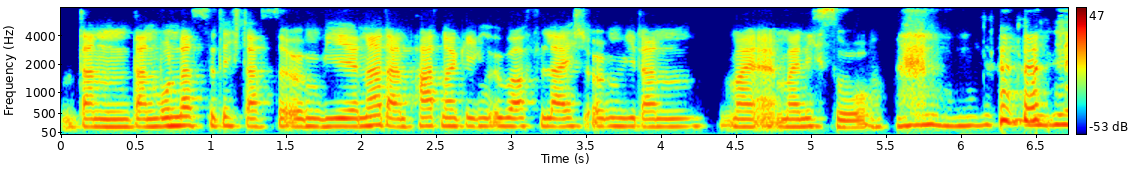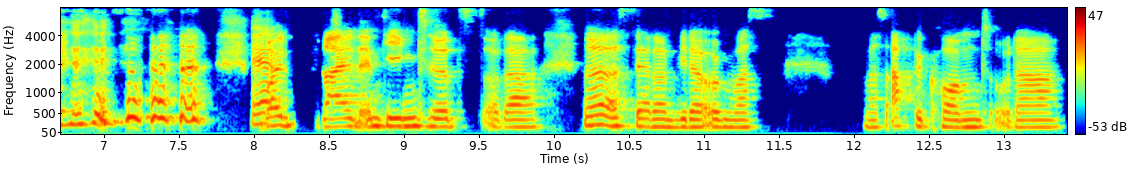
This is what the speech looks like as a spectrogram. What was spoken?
dann, dann wunderst du dich, dass du irgendwie, ne, deinem Partner gegenüber vielleicht irgendwie dann mal, mal nicht so freundstrahlend entgegentrittst oder ne, dass der dann wieder irgendwas was abbekommt oder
